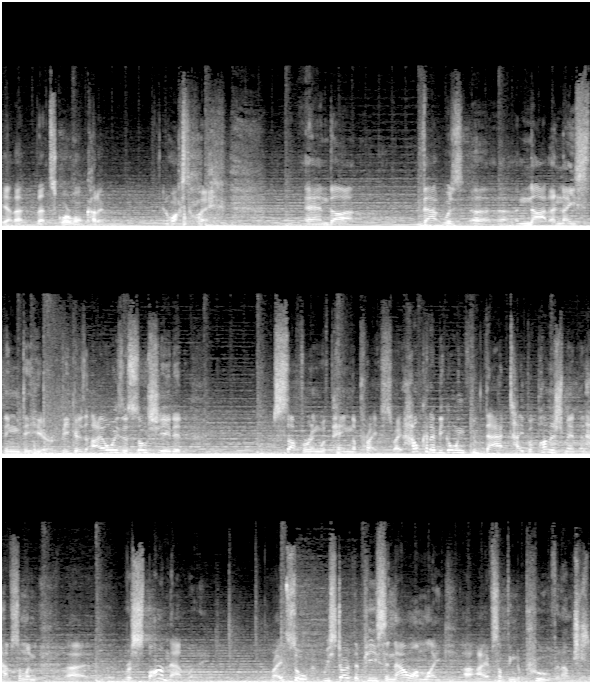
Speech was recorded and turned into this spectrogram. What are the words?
Yeah, that, that score won't cut it. And walks away. And uh, that was uh, uh, not a nice thing to hear because I always associated suffering with paying the price, right? How could I be going through that type of punishment and have someone uh, respond that way? Right? So we start the piece, and now I'm like, uh, I have something to prove, and I'm just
